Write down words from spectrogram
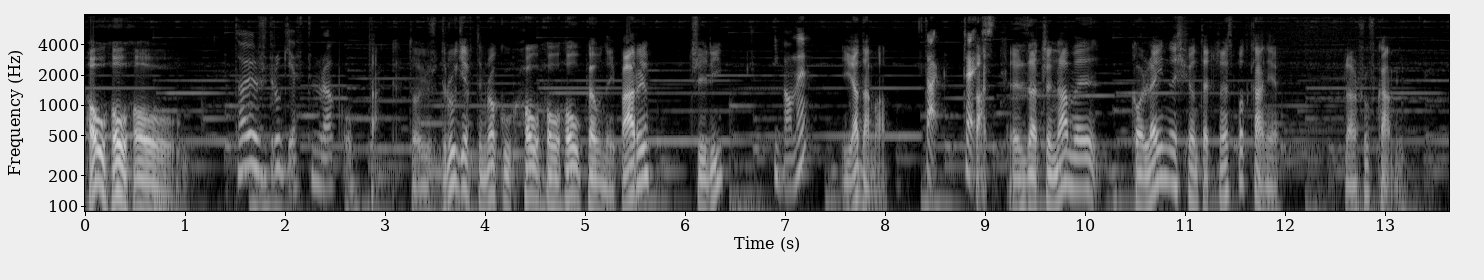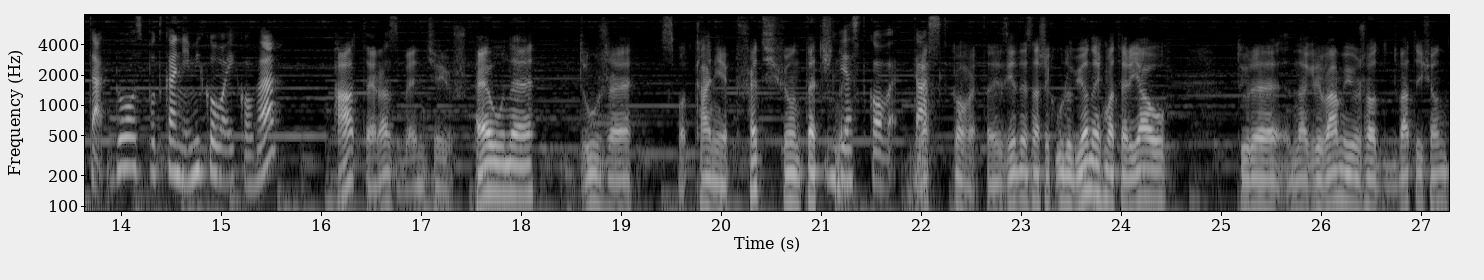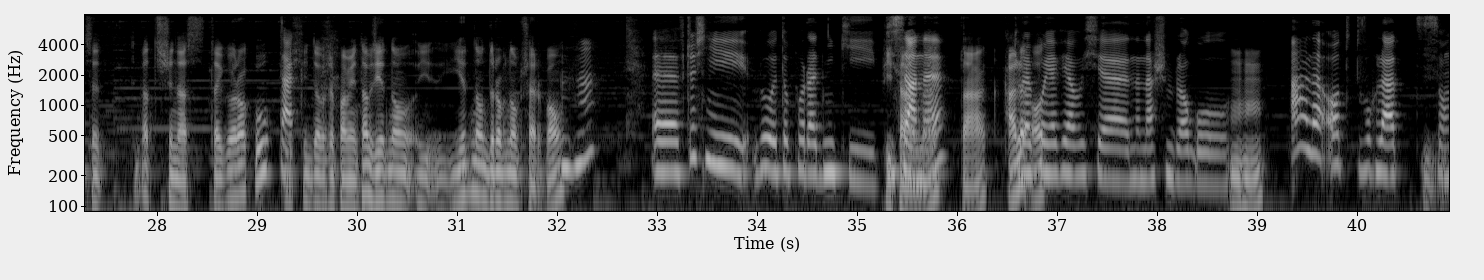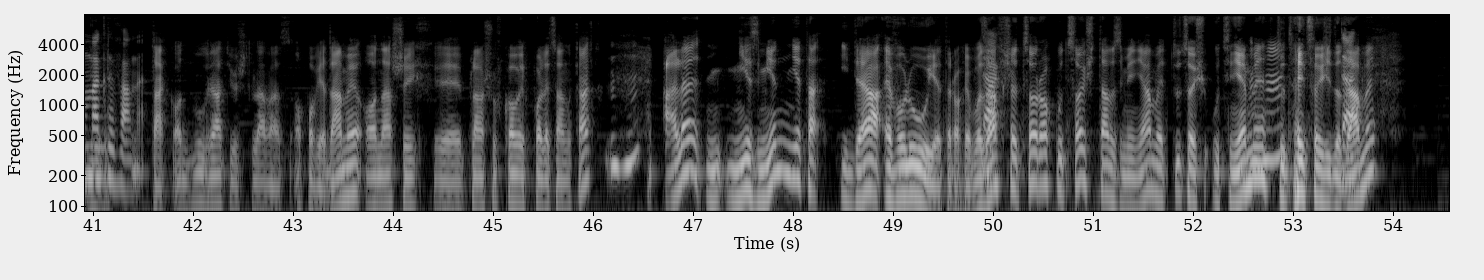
Ho, ho, ho! To już drugie w tym roku. Tak, to już drugie w tym roku ho, ho, ho pełnej pary, czyli Iwony? i Adama. Tak, cześć. Tak, zaczynamy kolejne świąteczne spotkanie planszówkami. Tak, było spotkanie mikołajkowe. A teraz będzie już pełne, duże spotkanie przedświąteczne. Gwiazdkowe, tak. Gwiazdkowe. To jest jeden z naszych ulubionych materiałów, które nagrywamy już od 2013 roku, Tak. jeśli dobrze pamiętam, z jedną, jedną drobną przerwą. Mhm. E, wcześniej były to poradniki pisane, tak, które ale od, pojawiały się na naszym blogu, mhm, ale od dwóch lat są nagrywane. tak, od dwóch lat już dla Was opowiadamy o naszych e, planszówkowych polecankach, Mhm. ale niezmiennie ta idea ewoluuje trochę, bo Tak. zawsze co roku coś tam zmieniamy, tu coś utniemy, Mhm. tutaj coś dodamy. Tak.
